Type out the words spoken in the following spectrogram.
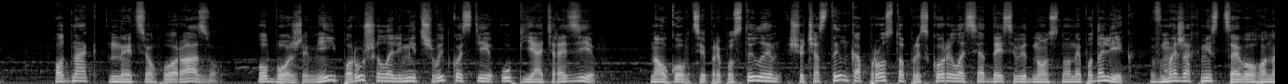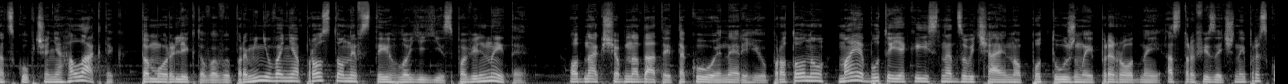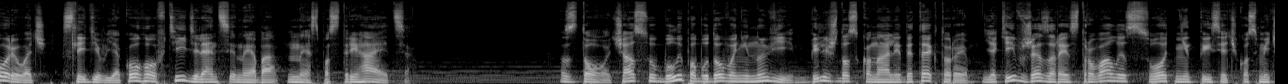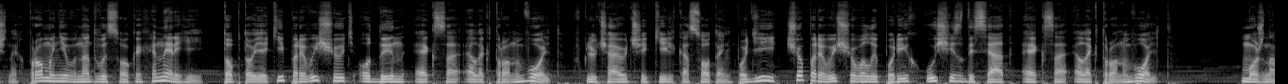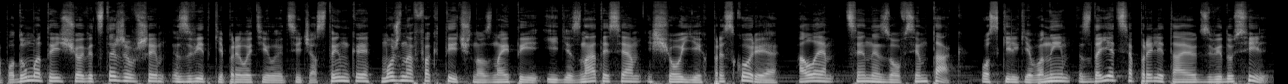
Однак не цього разу. О боже мій порушила ліміт швидкості у 5 разів. Науковці припустили, що частинка просто прискорилася десь відносно неподалік, в межах місцевого надскупчення галактик, тому реліктове випромінювання просто не встигло її сповільнити. Однак, щоб надати таку енергію протону, має бути якийсь надзвичайно потужний природний астрофізичний прискорювач, слідів якого в тій ділянці неба не спостерігається. З того часу були побудовані нові, більш досконалі детектори, які вже зареєстрували сотні тисяч космічних променів надвисоких енергій, тобто які перевищують 1 екса-електрон-вольт, включаючи кілька сотень подій, що перевищували поріг у 60 екса-електрон-вольт. Можна подумати, що відстеживши, звідки прилетіли ці частинки, можна фактично знайти і дізнатися, що їх прискорює, але це не зовсім так оскільки вони, здається, прилітають звідусіль.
